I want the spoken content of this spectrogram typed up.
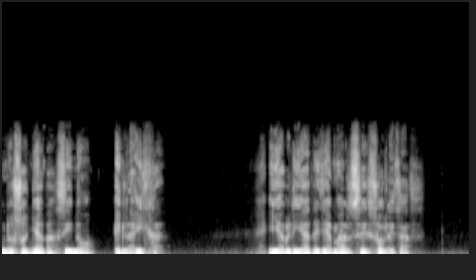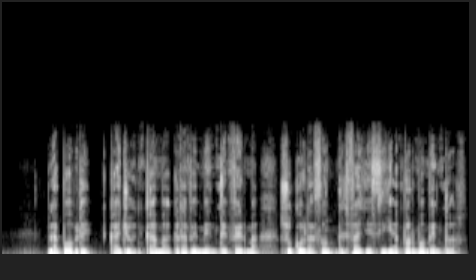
no soñaba sino en la hija. Y habría de llamarse Soledad. La pobre cayó en cama gravemente enferma, su corazón desfallecía por momentos.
